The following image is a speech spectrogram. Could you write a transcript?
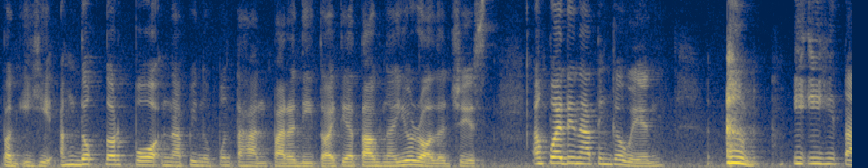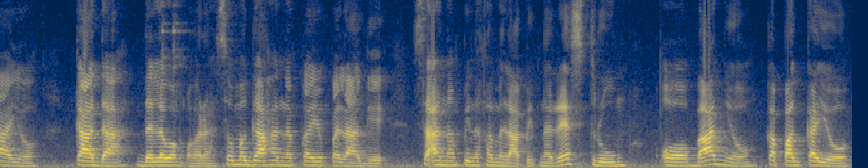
pag-ihi. Ang doktor po na pinupuntahan para dito ay tinatawag na urologist. Ang pwede natin gawin, iihi tayo kada dalawang oras. So maghahanap kayo palagi saan ang pinakamalapit na restroom o banyo kapag kayo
